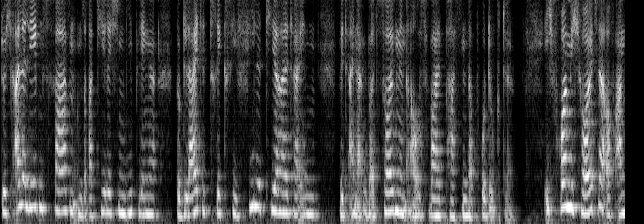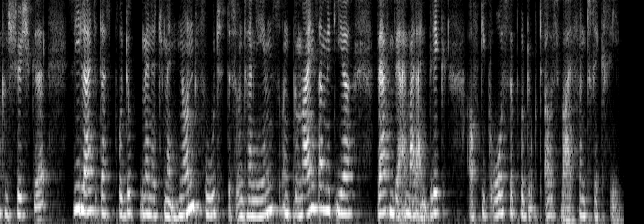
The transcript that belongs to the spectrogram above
Durch alle Lebensphasen unserer tierischen Lieblinge begleitet Trixie viele TierhalterInnen mit einer überzeugenden Auswahl passender Produkte. Ich freue mich heute auf Anke Schüchke. Sie leitet das Produktmanagement Non-Food des Unternehmens und gemeinsam mit ihr werfen wir einmal einen Blick auf die große Produktauswahl von Trixie.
